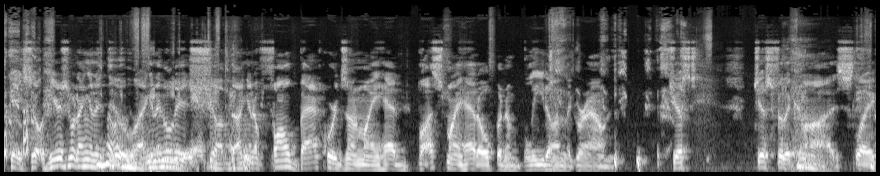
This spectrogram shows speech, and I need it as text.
Okay, so here's what I'm going to do. I'm going to go get shoved. I'm going to fall backwards on my head, bust my head open, and bleed on the ground, just just for the cause. Like,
